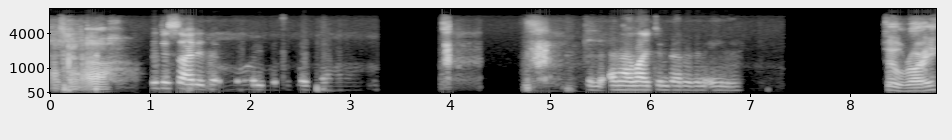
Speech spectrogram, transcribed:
I was kind of, ugh. I decided that Roy was good guy. And, and I liked him better than Amy. Who, Rory?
